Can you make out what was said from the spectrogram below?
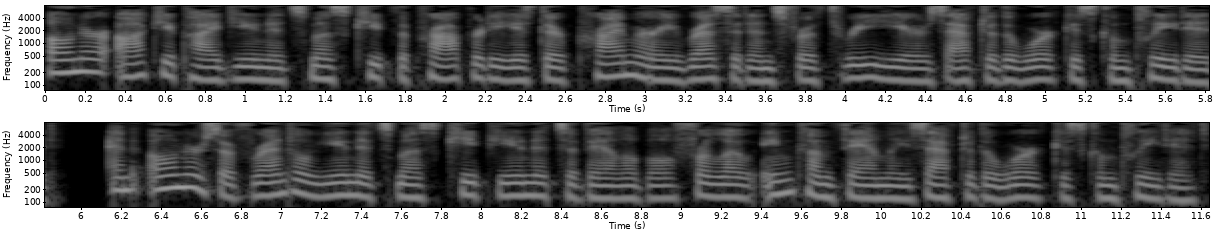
Owner occupied units must keep the property as their primary residence for three years after the work is completed, and owners of rental units must keep units available for low income families after the work is completed.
